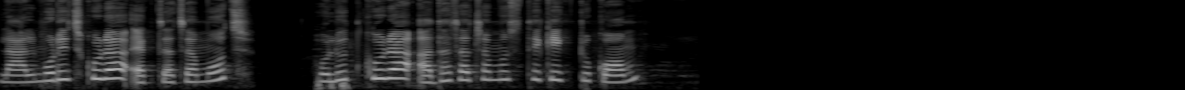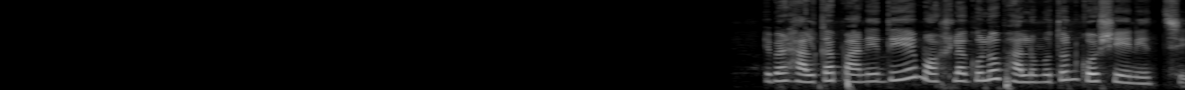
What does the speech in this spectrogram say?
লাল মরিচ গুঁড়া এক চা চামচ, হলুদ গুঁড়া আধা চা চামচ থেকে একটু কম। এবার হালকা পানি দিয়ে মশলাগুলো ভালো মতন কষিয়ে নিচ্ছি।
